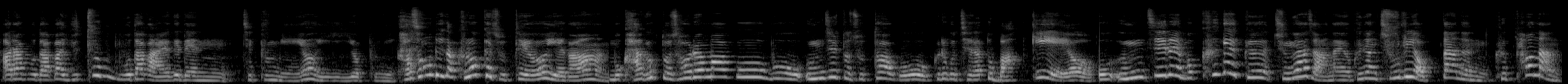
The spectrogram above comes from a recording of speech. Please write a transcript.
알아보다가 유튜브 보다가 알게 된 제품이에요 이 이어폰이. 가성비가 그렇게 좋대요 얘가. 뭐 가격도 저렴하고 뭐 음질도 좋다고. 그리고 제가 또 막기예요. 뭐 음질에 뭐 크게 그 중요하지 않아요. 그냥 줄이 없다는 그 편한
